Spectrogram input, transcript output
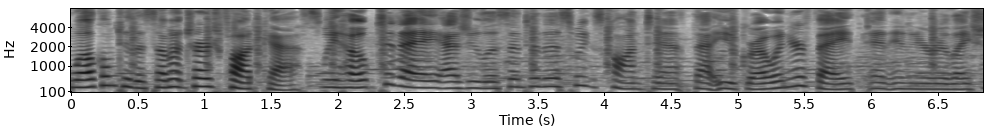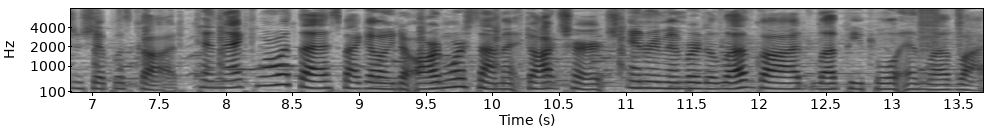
and welcome to the Summit Church podcast. We hope today, as you listen to this week's content, that you grow in your faith and in your relationship with God. Connect more with us by going to ardmoresummit.church and remember to love God, love people, and love life.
